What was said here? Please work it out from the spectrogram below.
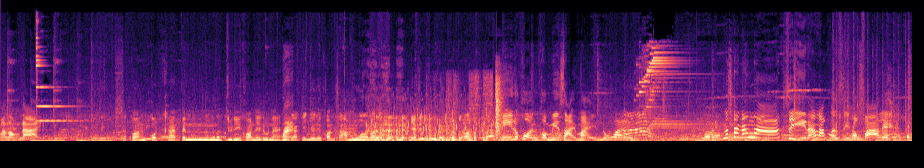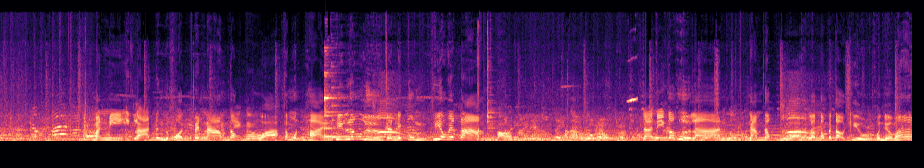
มาลองได้ ก่อนกดคัดเป็นยูนิคอร์นให้ดูหน่อย อยากเห็นยูนิคอร์นสามหัวป่ะนี่ทุกคนเขามีสายใหม่ด้วยน่าตาน่ารัก สีน่ารักเหมือนสีท้องฟ้าเลย มันมีอีกร้านหนึ่งทุกคนเป็นน้ำดอกบัว สมุนไพรที่เรื่องลือกันในกลุ่มเที่ยวเวียดนามและนี่ก็คือร้านน้ำดอกบัว เราต้องไปต่อคิว คนเยอะมาก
